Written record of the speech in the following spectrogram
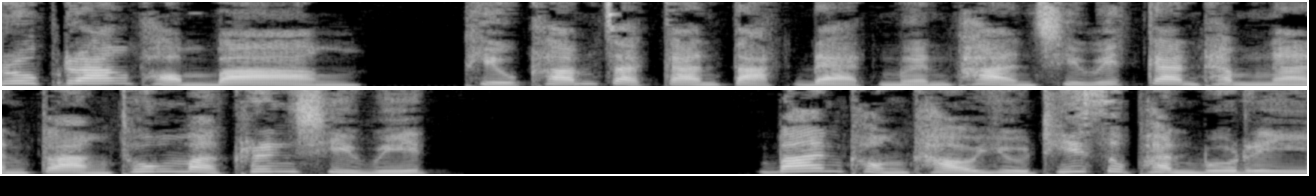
รูปร่างผอมบาง ผิวคล้ำจากการตากแดดเหมือนผ่านชีวิตการทำงานกลางทุ่งมาครึ่งชีวิต บ้านของเขาอยู่ที่สุพรรณบุรี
